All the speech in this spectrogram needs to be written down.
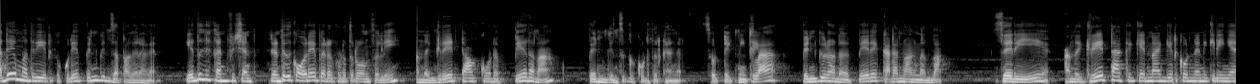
அதே மாதிரி இருக்கக்கூடிய பென்குயின்ஸை பார்க்குறாங்க. எதுக்கு கன்ஃபியூஷன் ரெண்டுத்துக்கும் ஒரே பேரை கொடுத்துருவோம்னு சொல்லி அந்த கிரேட் டாக்கோட பேரை தான் பென்குயின்ஸுக்கு கொடுத்துருக்காங்க. ஸோ டெக்னிக்கலாக பென்குயினோட பேரே கடன் வாங்கினது தான் சரி அந்த கிரேட் டாக்குக்கு என்ன ஆகியிருக்கும்னு நினைக்கிறீங்க?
